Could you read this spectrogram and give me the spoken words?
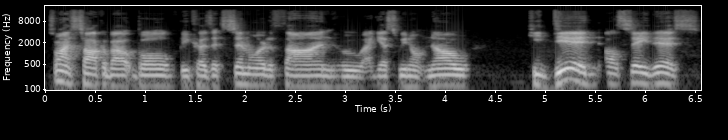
just wanted to talk about Bol because it's similar to Thon, who I guess we don't know. He did, I'll say this.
